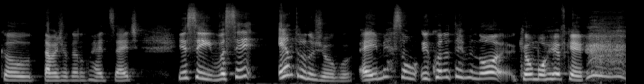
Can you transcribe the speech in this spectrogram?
que eu tava jogando com headset. E assim, você entra no jogo. É imersão. E quando terminou, que eu morri, eu fiquei.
